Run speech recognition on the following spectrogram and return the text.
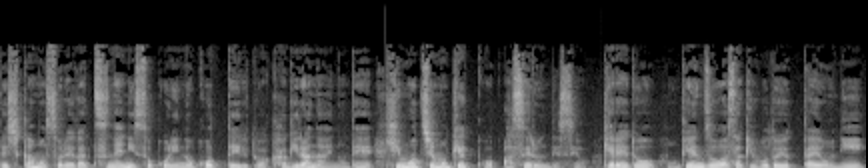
でしかもそれが常にそこに残っているとは限らないので気持ちも結構焦るんですよ。けれど現像は先ほど言ったように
